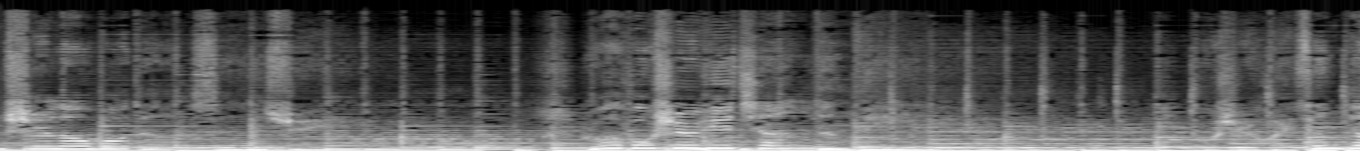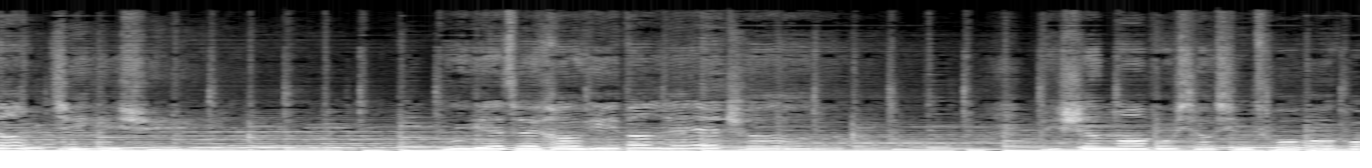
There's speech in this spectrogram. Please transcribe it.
淋湿了我的思绪若不是遇见了你故事会怎样继续午夜最后一班列车为什么不小心错过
